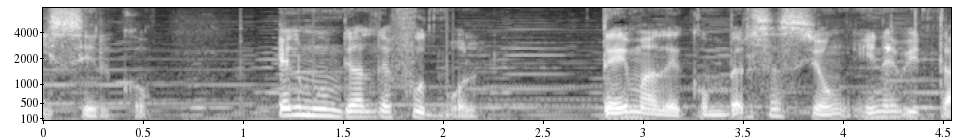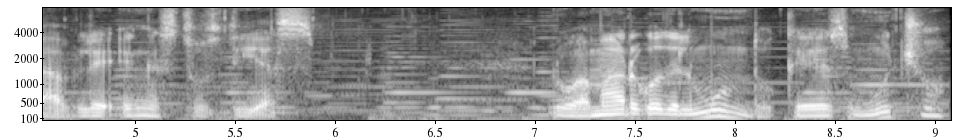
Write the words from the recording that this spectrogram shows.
y circo, el Mundial de Fútbol, tema de conversación inevitable en estos días. Lo amargo del mundo, que es mucho,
